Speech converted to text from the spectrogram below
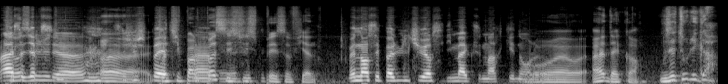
Ah, c'est-à-dire que c'est euh, Ouais, suspect. Quand il parle Ah, pas, c'est suspect, Sofiane. Mais non, c'est pas lui le tueur, c'est l'IMAC, c'est marqué dans le. Ouais, ouais. Ah d'accord. Vous êtes où les gars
